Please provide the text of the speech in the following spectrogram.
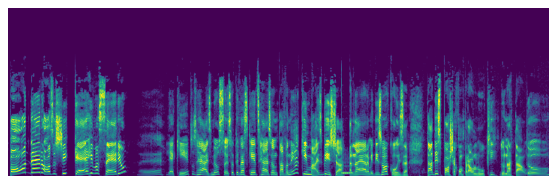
Poderosa, chiquérrima, sério? É. É 500 reais, meu sonho. Se eu tivesse 500 reais, eu não tava nem aqui mais, bicha. Nayara, me diz uma coisa. Tá disposta a comprar o look do Natal? Tô.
